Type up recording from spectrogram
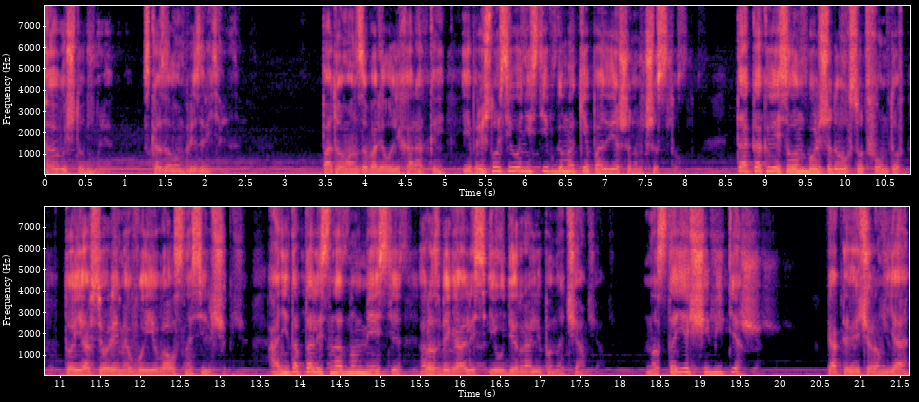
«А вы что думали?» – сказал он презрительно. Потом он заболел лихорадкой, и пришлось его нести в гамаке, подвешенном к шесту. Так как весил он больше 200 фунтов, то я все время воевал с носильщиками. Они топтались на одном месте, разбегались и удирали по ночам. Настоящий мятеж. Как-то вечером я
